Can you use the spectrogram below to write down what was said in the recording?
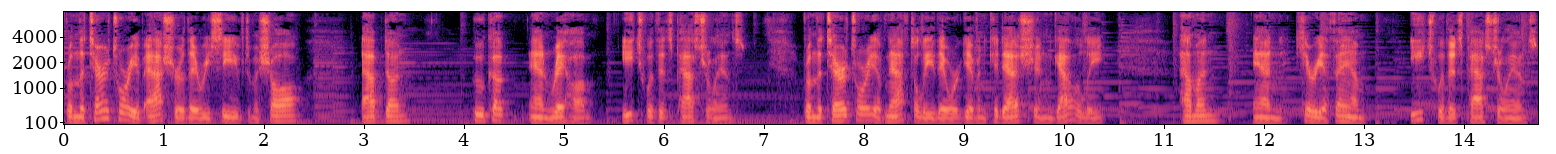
From the territory of Asher they received Mashal, Abdon, Hukok, and Rehob, each with its pasture lands. From the territory of Naphtali they were given Kadesh in Galilee, Hammon, and Kiriathaim, each with its pasture lands.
